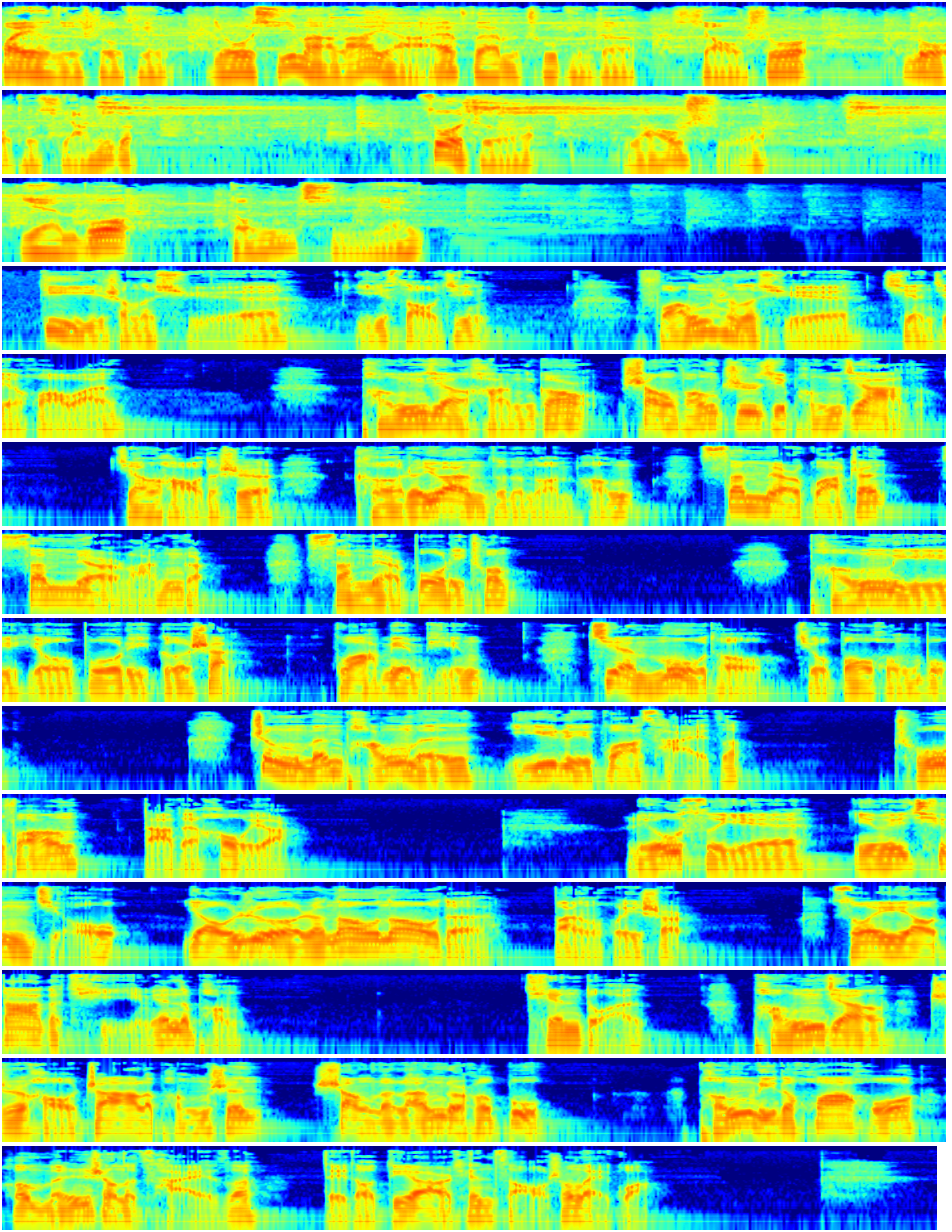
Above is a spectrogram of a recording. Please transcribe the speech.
欢迎您收听由喜马拉雅 FM 出品的小说《骆驼祥子》，作者老舍，演播董启言。地上的雪已扫净，房上的雪渐渐化完。棚匠喊高，上房支起棚架子，讲好的是可着院子的暖棚，三面挂毡，三面栏杆。三面玻璃窗，棚里有玻璃隔扇，挂面屏，见木头就包红布。正门旁门一律挂彩子，厨房搭在后院。刘四爷因为庆酒要热热闹闹的办回事儿，所以要搭个体面的棚。天短，棚匠只好扎了棚身，上了栏杆和布。棚里的花活和门上的彩子得到第二天早上来挂。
